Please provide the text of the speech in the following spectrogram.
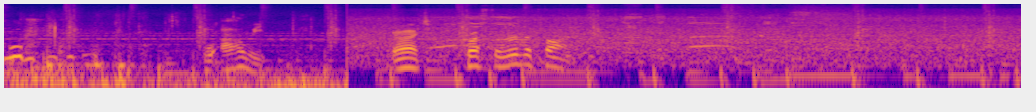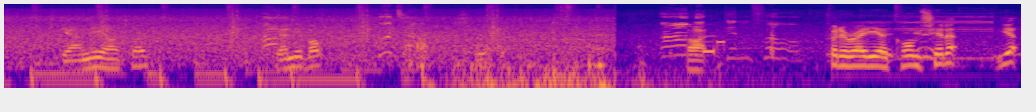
Or are we? Right, across the river time. Down there, I suppose. Down there, Bob. Right. Put a radio comm set up. Yep.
